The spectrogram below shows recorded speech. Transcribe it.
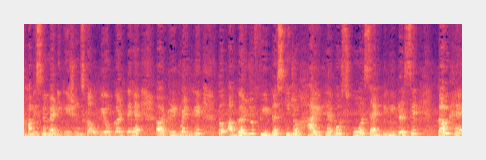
हम इसमें मेडिकेशंस का उपयोग करते हैं ट्रीटमेंट के तो अगर जो फीटस की जो हाइट है वो फोर सेंटीमीटर से कम है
